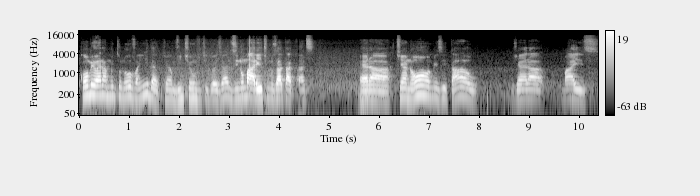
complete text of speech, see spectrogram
Como eu era muito novo ainda, tinha 21, 22 anos, e no Marítimo os atacantes era tinha nomes e tal, já era mais.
